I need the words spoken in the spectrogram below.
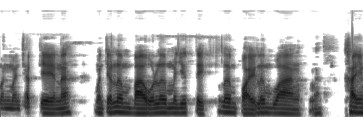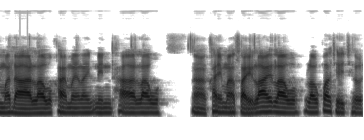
มันมันชัดเจนนะ มันจะเริ่มเบา เริ่มไม่ยึดติด เริ่มปล่อยเริ่มวางนะใครมาด่าเราใครมานินทาเราอ่าใครมาใส่ร้ายเรา เราก็เฉยเฉย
